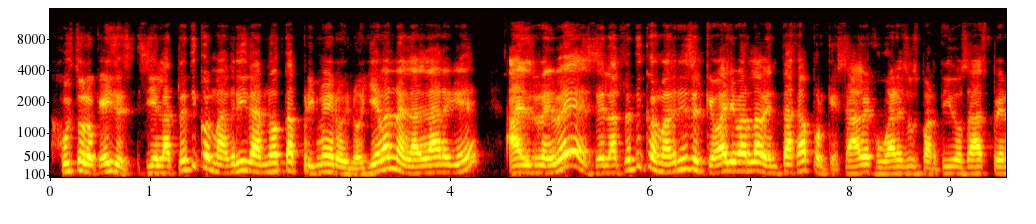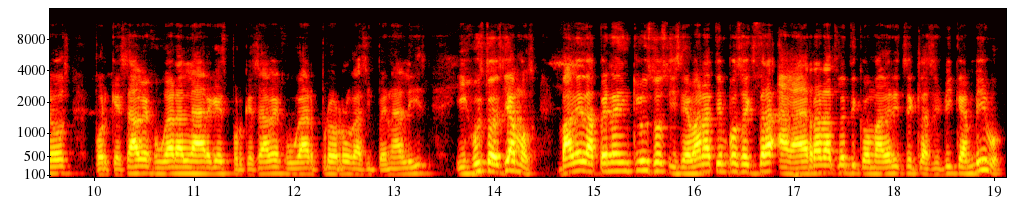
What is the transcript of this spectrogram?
justo lo que dices, si el Atlético de Madrid anota primero y lo llevan a la largue, al revés, el Atlético de Madrid es el que va a llevar la ventaja porque sabe jugar esos partidos ásperos, porque sabe jugar a largues, porque sabe jugar prórrogas y penales. Y justo decíamos, vale la pena incluso si se van a tiempos extra, agarrar Atlético de Madrid se clasifica en vivo.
